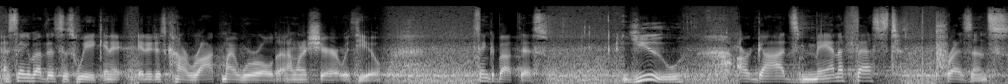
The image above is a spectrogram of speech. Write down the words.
I was thinking about this this week, and it, and it just kind of rocked my world, and I want to share it with you. Think about this. You are God's manifest presence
